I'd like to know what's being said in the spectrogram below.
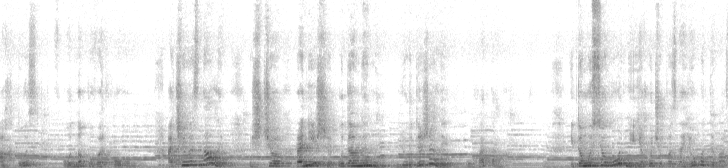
а хтось в одноповерховому. А чи ви знали, що раніше у давнину люди жили у хатах? І тому сьогодні я хочу познайомити вас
